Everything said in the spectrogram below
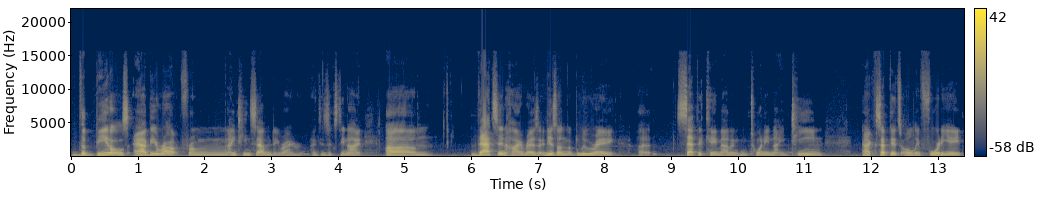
the Beatles' Abbey Road from 1970, right, 1969, um, that's in high res. It is on the Blu-ray uh, set that came out in 2019, except it's only 48,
